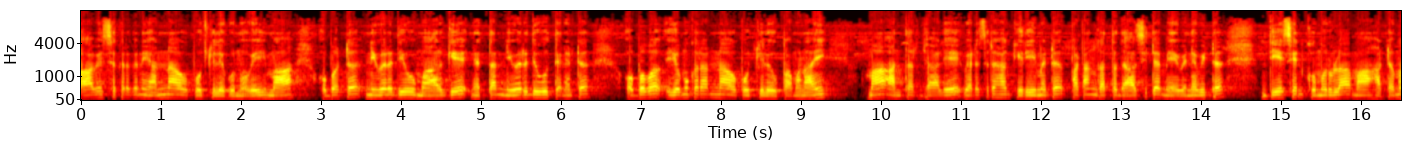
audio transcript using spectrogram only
ආවේශ කරගෙන යන්නා වූ පුද්ගලයෙකු නොවේයි මා ඔබට නිවැරදි වූ මාර්ගය නැත්තම් නිවැරදි වූ තැනට ඔබව යොමු කරන්නා වූ පුද්ගලයෙකු පමණයි මා අන්තර්ජාලයේ වැඩසටහන් කිරීමට පටන් ගත්ත දා සිට මේ වෙන විට දේශෙන් කුමරුලා මා හටම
